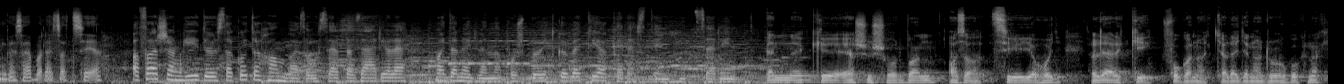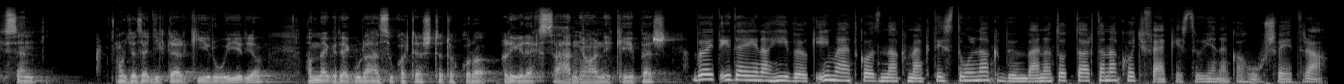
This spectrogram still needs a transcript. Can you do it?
Igazából ez a cél. A farsangi időszakot a hambazó szerda zárja le, majd a 40 napos bőjt követi a keresztény hit szerint. Ennek elsősorban az a célja, hogy lelki foganatja legyen a dolgoknak, hiszen hogy az egyik lelkiíró írja, ha megregulázzuk a testet, akkor a lélek szárnyalni képes. Böjt idején a hívők imádkoznak, megtisztulnak, bűnbánatot tartanak, hogy felkészüljenek a húsvétra.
